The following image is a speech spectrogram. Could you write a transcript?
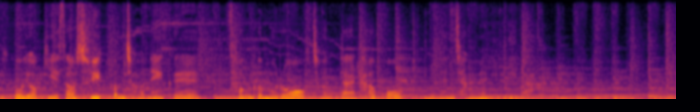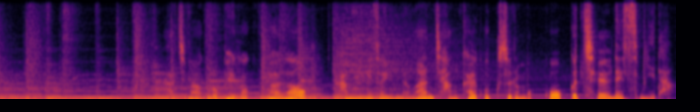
그리고 여기에서 수익금 전액을 성금으로 전달하고 있는 장면입니다. 마지막으로 배가 고파서 강릉에서 유명한 장칼국수를 먹고 끝을 냈습니다.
